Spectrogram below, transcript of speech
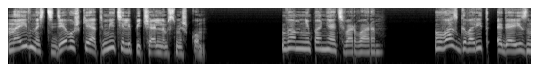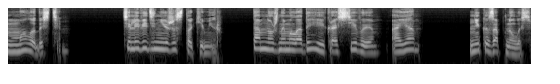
Наивность девушки отметили печальным смешком. «Вам не понять, Варвара. У вас, говорит, эгоизм молодости. Телевидение — жестокий мир. Там нужны молодые и красивые, а я...» Ника запнулась.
